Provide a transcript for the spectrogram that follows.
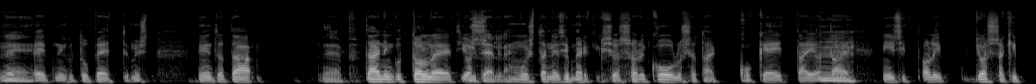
Niin. et, ei niin kuin tuu pettymystä. Niin tota, Jep. tai niin kuin tolleen, että jos Itelle. muistan esimerkiksi, jos oli koulussa jotain kokeita tai jotain, Mm. mm. niin sit oli jossakin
